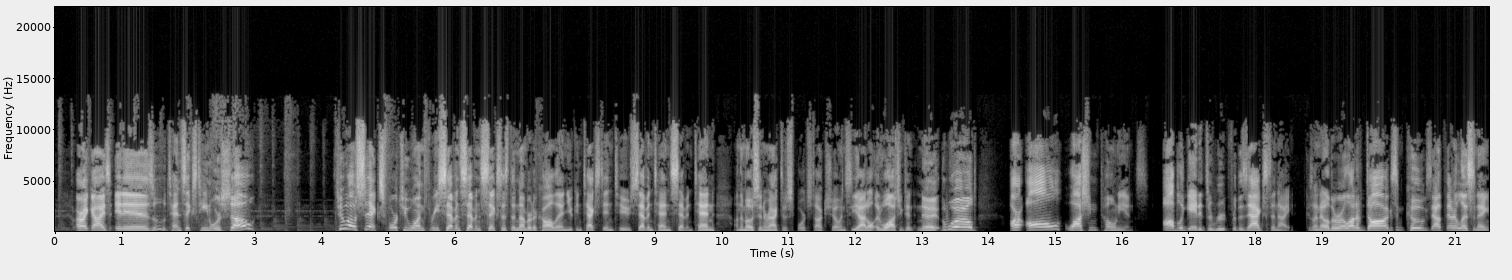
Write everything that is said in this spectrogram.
All right, guys, it is ooh, 1016 or so. 206 421 3776 is the number to call in. You can text into 710 710 on the most interactive sports talk show in Seattle and Washington, nay, the world. Are all Washingtonians obligated to root for the Zags tonight? Because I know there are a lot of dogs and cougs out there listening.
